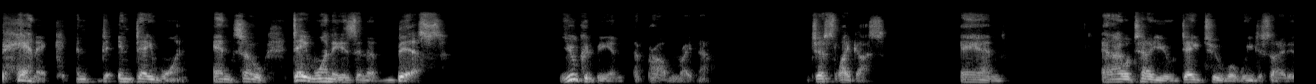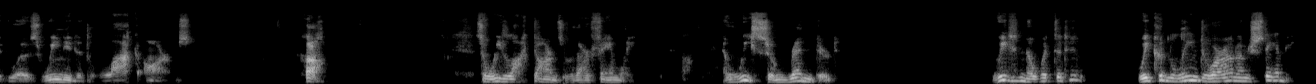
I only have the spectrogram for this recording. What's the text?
panic in, in day one. And so day one is an abyss. You could be in a problem right now, just like us. And and I will tell you, day two, what we decided was we needed to lock arms. Huh. So we locked arms with our family and we surrendered. We didn't know what to do. We couldn't lean to our own understanding.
